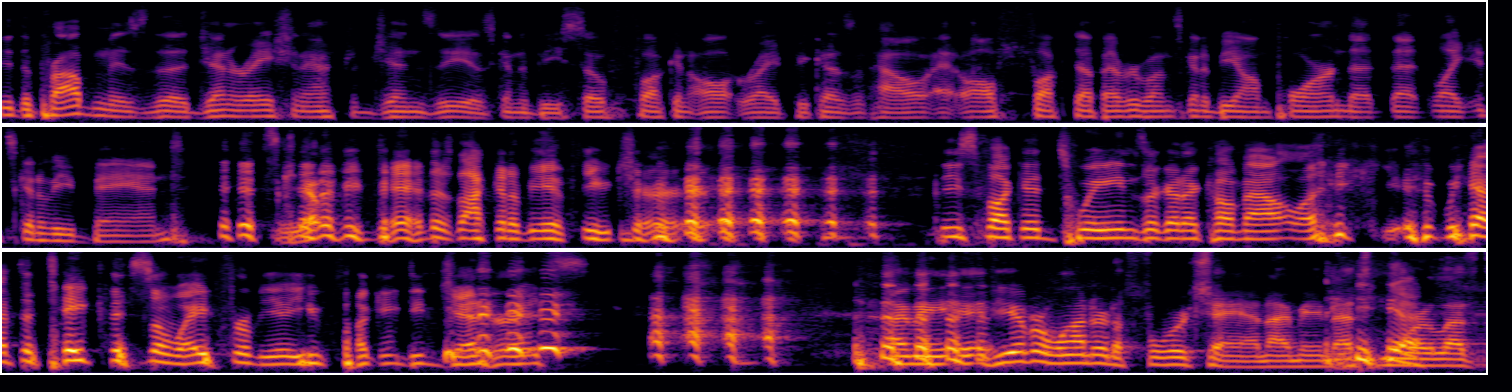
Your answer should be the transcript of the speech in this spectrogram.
dude the problem is the generation after gen z is going to be so fucking alt-right because of how at all fucked up everyone's going to be on porn that that like it's going to be banned it's going to Yep. be banned there's not going to be a future these fucking tweens are gonna come out like we have to take this away from you, you fucking degenerates. I mean, if you ever wandered a 4chan, I mean, that's Yeah. more or less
